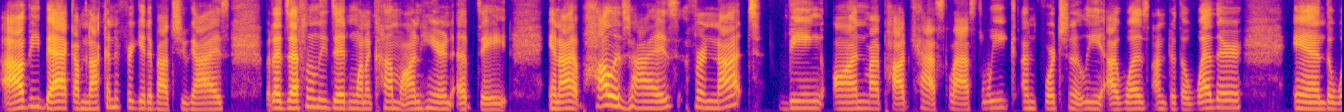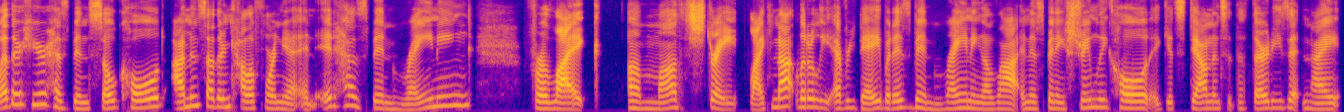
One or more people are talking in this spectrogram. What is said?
I'll be back. I'm not going to forget about you guys. But I definitely did want to come on here and update. And I apologize for not being on my podcast last week. Unfortunately, I was under the weather, and the weather here has been so cold. I'm in Southern California, and it has been raining for like a month straight, like not literally every day, but it's been raining a lot and it's been extremely cold. It gets down into the 30s at night.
